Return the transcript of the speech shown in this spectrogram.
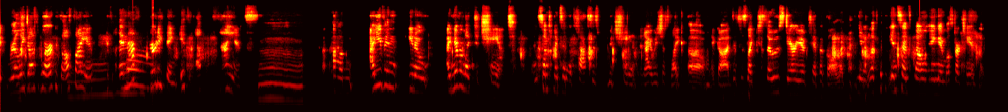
it really does work. It's all science. It's, and that's the dirty thing. It's all science. Mm. Um, I even, you know, I never like to chant. And sometimes in the classes we would chant, and I was just like, "Oh my god, this is like so stereotypical." Like, you know, let's get the incense going, and we'll start chanting.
